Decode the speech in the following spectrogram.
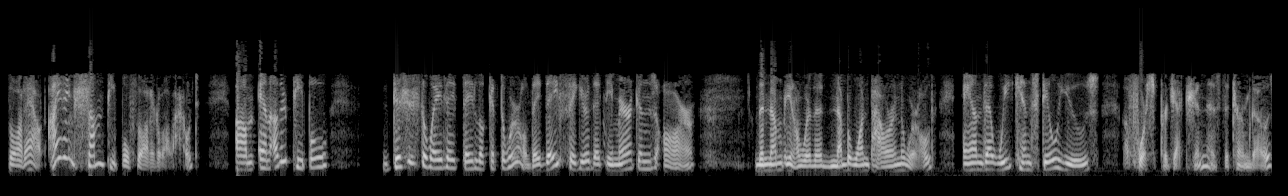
thought out, I think some people thought it all out, um, and other people this is the way they they look at the world. They they figure that the Americans are the number, you know, we're the number one power in the world, and that we can still use uh, force projection, as the term goes.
